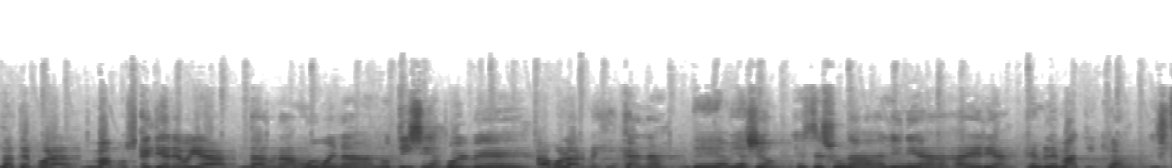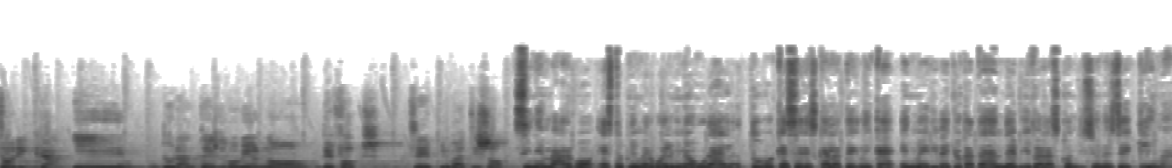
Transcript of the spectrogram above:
la, temporada. Vamos el día de hoy a dar una muy buena noticia. Vuelve a volar mexicana de aviación. Esta es una línea aérea emblemática, histórica y durante el gobierno de Fox se privatizó. Sin embargo, este primer vuelo inaugural tuvo que hacer escala técnica en Mérida, Yucatán, debido a las condiciones de clima.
